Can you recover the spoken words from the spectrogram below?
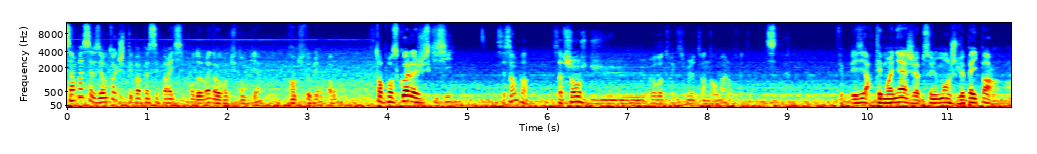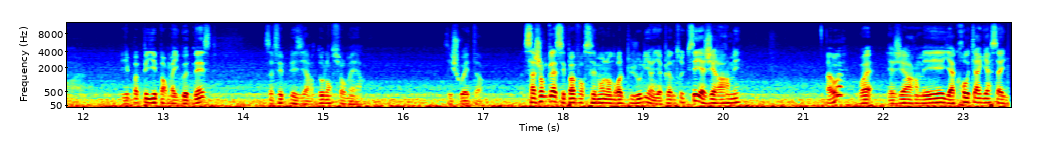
sympa, ça faisait longtemps que j'étais pas passé par ici pour de vrai dans Grand Utopia. Grand Utopia, pardon. T'en penses quoi là jusqu'ici? C'est sympa. Ça change du Euro Truck Simulator normal en fait. Ça fait plaisir. Témoignage, absolument, je le paye pas. hein. Il est pas payé par My Godness. Ça fait plaisir. Dolan-sur-Mer. C'est chouette. hein. Sachant que là, c'est pas forcément l'endroit le plus joli. hein. Il y a plein de trucs. Tu sais, il y a Gérardmer. Ah ouais? Ouais, il y a Gérardmer. Il y a Krautergersheim.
